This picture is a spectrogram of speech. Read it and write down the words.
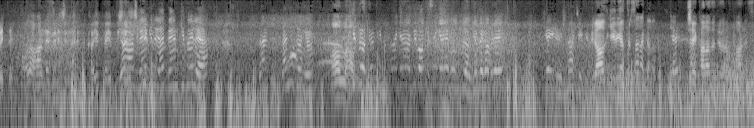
Yürekli. Valla harnesin içinden kayıp kayıp dışarı Ya çıkıyor. benimki de ya, benimki böyle ya. Ben, ben de oturamıyorum. Allah İki Allah. bırakıyorum, bir sonra gene bir bakmışsın gene bozuluyor. Göbek habire şey, şınav çekiyor. Biraz geri yatırsana kanadı. Şey, Şey kanadı diyorum harnesi.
